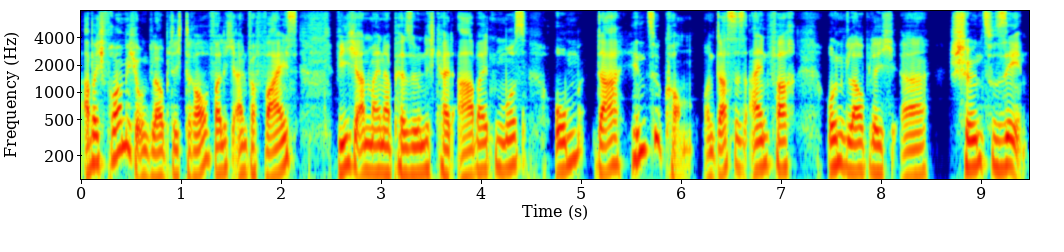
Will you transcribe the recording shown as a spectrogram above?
Aber ich freue mich unglaublich drauf, weil ich einfach weiß, wie ich an meiner Persönlichkeit arbeiten muss, um da hinzukommen. Und das ist einfach unglaublich äh, schön zu sehen.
